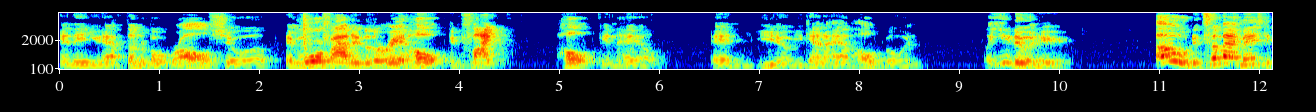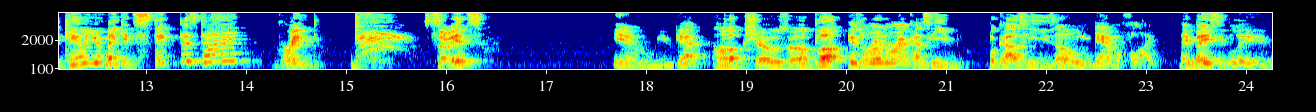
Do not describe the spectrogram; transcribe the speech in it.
And then you have Thunderbolt Ross show up and morph out into the Red Hulk and fight Hulk in hell. And you know, you kind of have Hulk going, "What are you doing here?" Oh, did somebody manage to kill you and make it stick this time? Great. so it's, you know, you got Puck shows up. Puck is running around because he because he's on Gamma Flight. They basically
